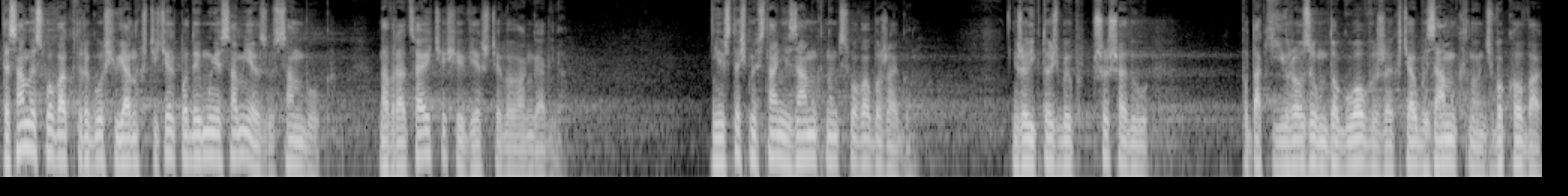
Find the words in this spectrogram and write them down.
te same słowa, które głosił Jan Chrzciciel, podejmuje sam Jezus, sam Bóg. Nawracajcie się, wierzcie w Ewangelię. Nie jesteśmy w stanie zamknąć Słowa Bożego. Jeżeli ktoś by przyszedł po taki rozum do głowy, że chciałby zamknąć w okowach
